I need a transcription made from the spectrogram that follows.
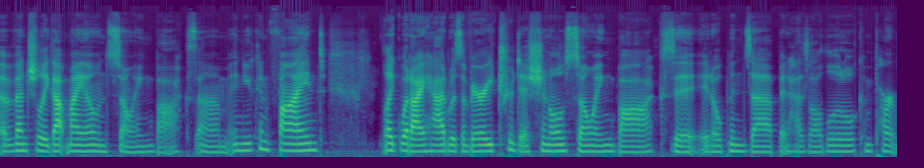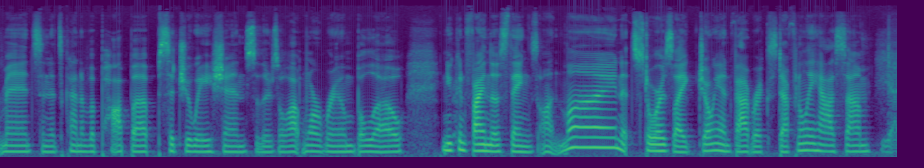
eventually got my own sewing box. Um, and you can find. Like what I had was a very traditional sewing box. It, it opens up, it has all the little compartments, and it's kind of a pop up situation. So there's a lot more room below. And you can find those things online at stores like Jo-Ann Fabrics, definitely has some. Yeah.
